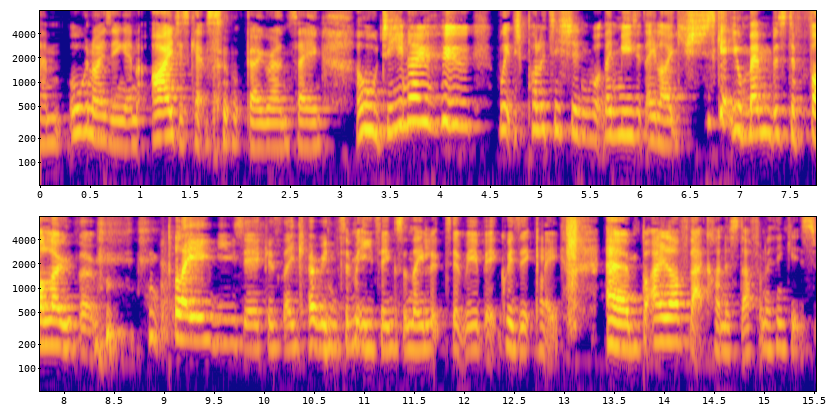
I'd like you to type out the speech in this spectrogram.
um, organising. And I just kept going around saying, "Oh, do you know who, which politician, what their music they like? You should just get your members to follow them, playing music as they go into meetings." And they looked at me a bit quizzically. Um, but I love that kind of stuff, and I think it's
